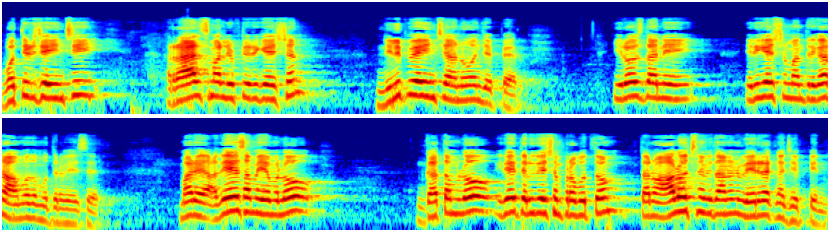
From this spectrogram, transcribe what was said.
ఒత్తిడి చేయించి రాయలసీమ లిఫ్ట్ ఇరిగేషన్ నిలిపివేయించాను అని చెప్పారు. ఈరోజు దాన్ని ఇరిగేషన్ మంత్రి గారు ఆమోద ముద్ర వేశారు. మరి అదే సమయంలో గతంలో ఇదే తెలుగుదేశం ప్రభుత్వం తన ఆలోచన విధానాన్ని వేరే రకంగా చెప్పింది.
